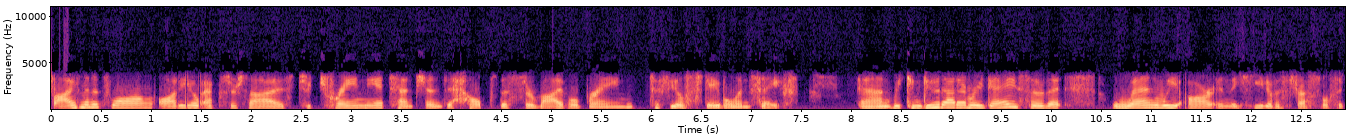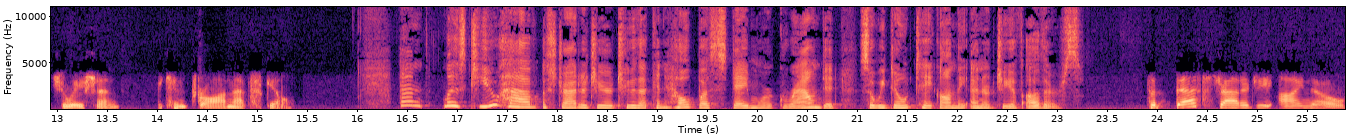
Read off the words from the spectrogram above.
five minutes long audio exercise to train the attention to help the survival brain to feel stable and safe. And we can do that every day so that when we are in the heat of a stressful situation, we can draw on that skill. And Liz, do you have a strategy or two that can help us stay more grounded so we don't take on the energy of others? The best strategy I know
